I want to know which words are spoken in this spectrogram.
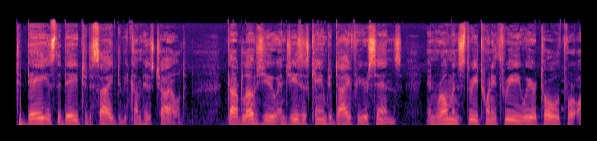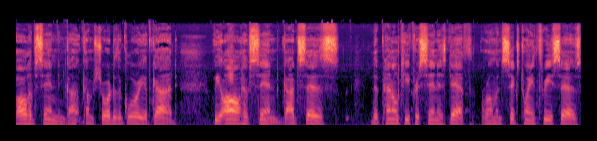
Today is the day to decide to become his child. God loves you, and Jesus came to die for your sins. In Romans 3:23 we are told for all have sinned and come short of the glory of God. We all have sinned. God says the penalty for sin is death. Romans 6:23 says,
